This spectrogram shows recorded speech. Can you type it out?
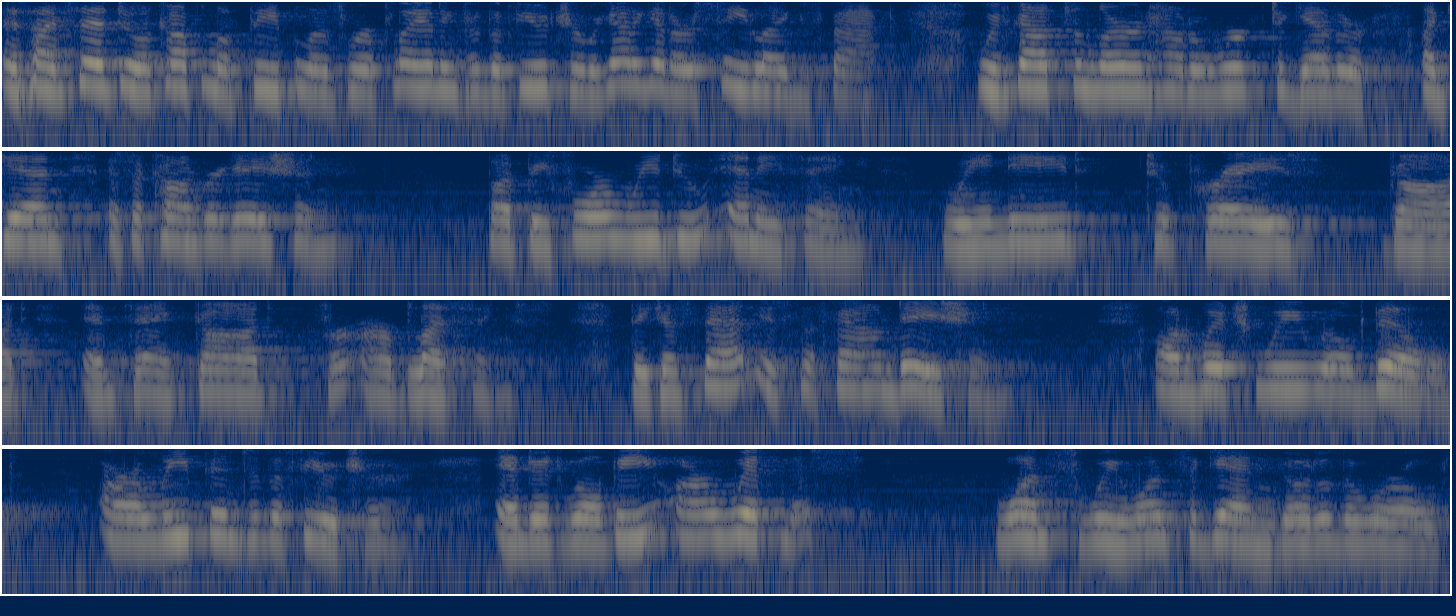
As I've said to a couple of people as we're planning for the future, we got to get our sea legs back. We've got to learn how to work together again as a congregation. But before we do anything, we need to praise God and thank God for our blessings, because that is the foundation on which we will build our leap into the future, and it will be our witness once we once again go to the world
